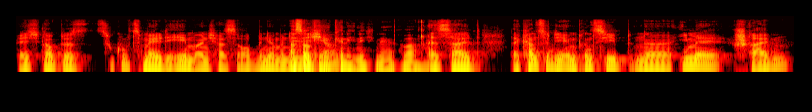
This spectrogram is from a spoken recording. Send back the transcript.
Ich glaube, das Zukunftsmail.de meine ich, heißt auch, bin ja mal nicht Achso, okay, kenne ich nicht, ne, aber. Es ist halt, da kannst du dir im Prinzip eine E-Mail schreiben,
